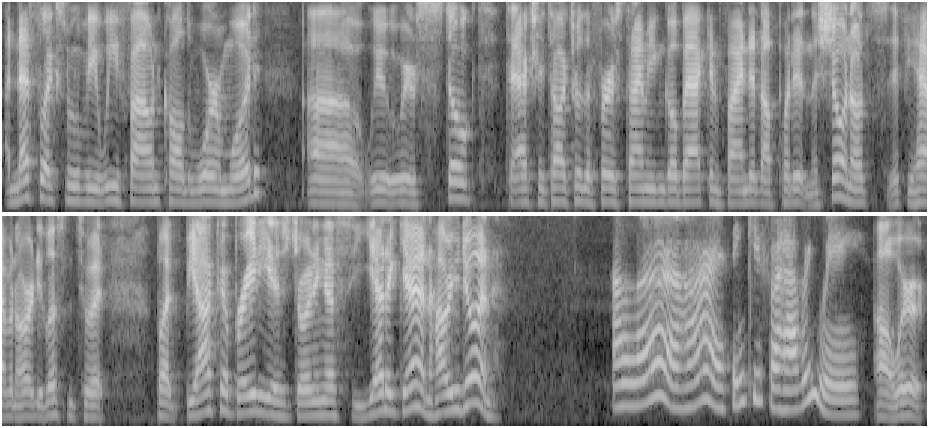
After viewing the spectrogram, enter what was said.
a Netflix movie we found called Wyrmwood. Uh, we, we were stoked to actually talk to her the first time. You can go back and find it. I'll put it in the show notes if you haven't already listened to it. But Bianca Bradey is joining us yet again. How are you doing? Hello, hi. Thank you for having me. Oh, we're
